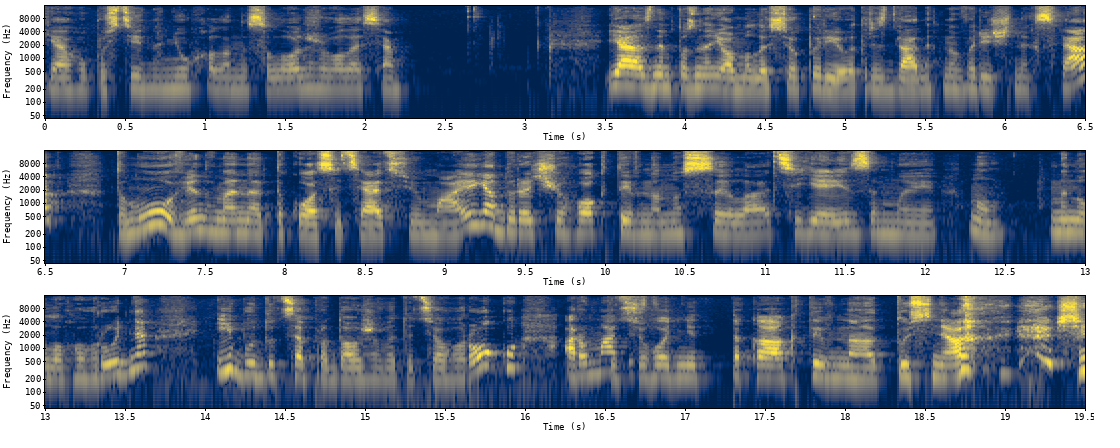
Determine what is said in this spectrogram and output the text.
Я його постійно нюхала, насолоджувалася. Я з ним познайомилася у період різдвяних новорічних свят, тому він в мене таку асоціацію має. Я, до речі, його активно носила цієї зими, ну, минулого грудня, і буду це продовжувати цього року. Аромат сьогодні така активна тусня, що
